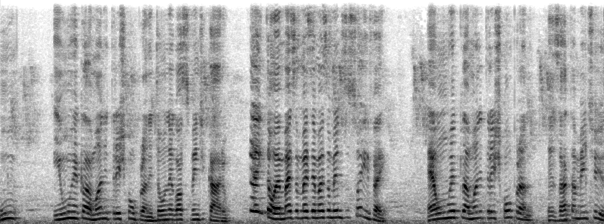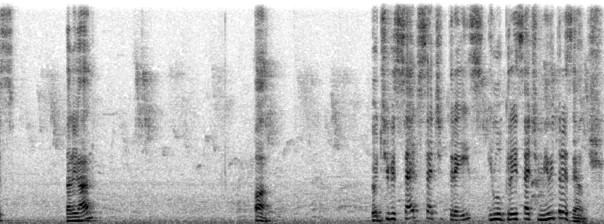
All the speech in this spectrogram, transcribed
Um e um reclamando e três comprando. Então o negócio vende caro. É, então, é mais, mas é mais ou menos isso aí, velho. É um reclamando e três comprando. Exatamente isso. Tá ligado? Ó. Eu tive 773 e lucrei 7.300.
